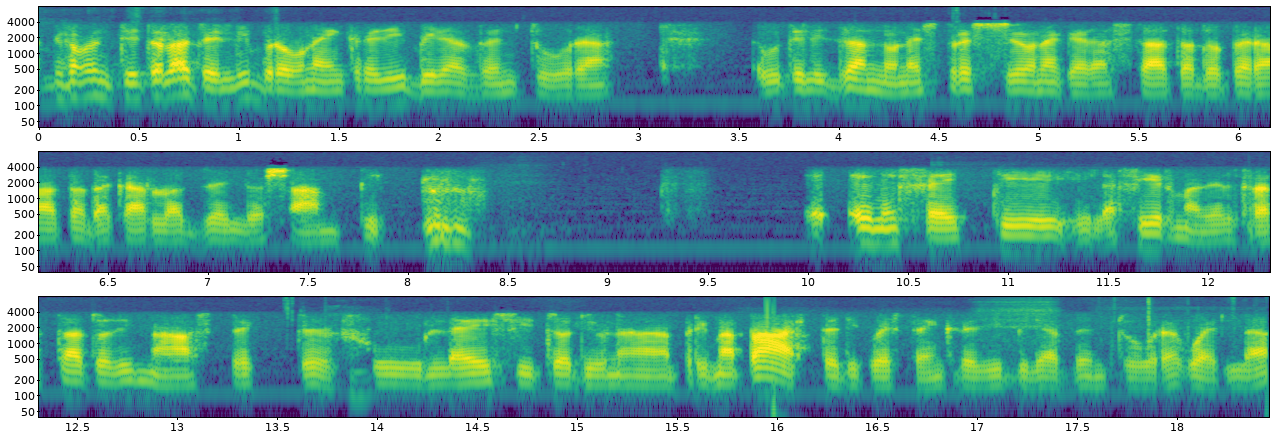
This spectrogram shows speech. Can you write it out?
Abbiamo intitolato il libro Una incredibile avventura, utilizzando un'espressione che era stata adoperata da Carlo Azeglio Ciampi. e, in effetti la firma del Trattato di Maastricht fu l'esito di una prima parte di questa incredibile avventura, quella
